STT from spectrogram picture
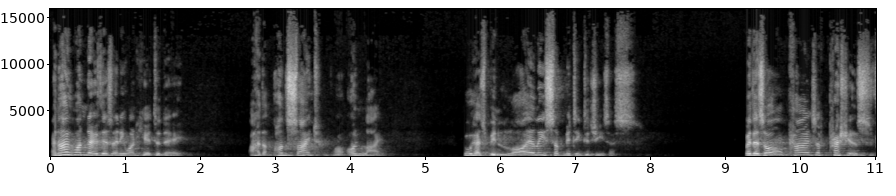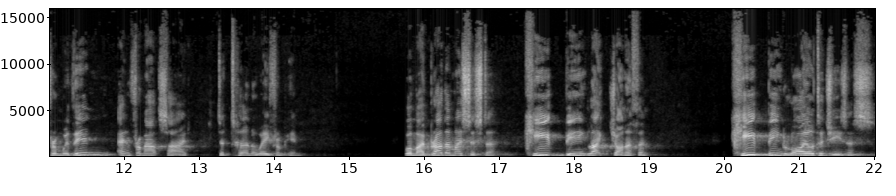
And I wonder if there's anyone here today, either on site or online, who has been loyally submitting to Jesus. But there's all kinds of pressures from within and from outside to turn away from him. Well, my brother, my sister, keep being like Jonathan. Keep being loyal to Jesus.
